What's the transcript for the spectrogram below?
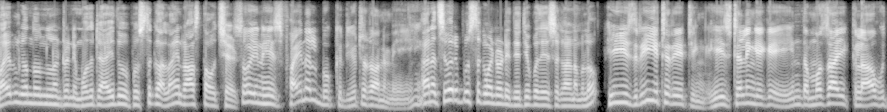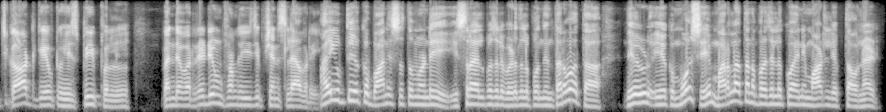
బైబిల్ గ్రంథంలోనటువంటి మొదటి ఐదు పుస్తకాలు ఆయన రాస్తా వచ్చాడు. So in his final book Deuteronomy ఆయన చివరి పుస్తకం అటువంటి ద్వితీయోపదేశ గానంలో he is reiterating he is telling again the Mosaic law which God gave to his people ఐగుప్తు యొక్క బానిసత్వం నుండి ఇస్రాయల్ ప్రజలు విడుదల పొందిన తర్వాత దేవుడు ఈ యొక్క మోసే మరలా తన ప్రజలకు ఆయన మాటలు చెప్తా ఉన్నాడు.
